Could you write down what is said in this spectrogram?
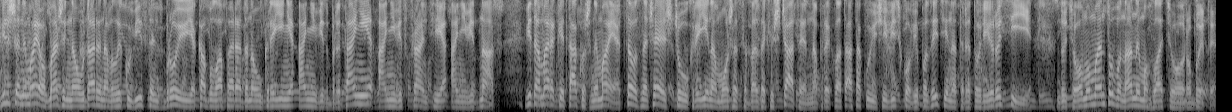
Більше немає обмежень на удари на велику відстань зброєю, яка була передана Україні ані від Британії, ані від Франції, ані від нас. Від Америки також немає. Це означає, що Україна може себе захищати, наприклад, атакуючи військові позиції на території Росії. До цього моменту вона не могла цього робити.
